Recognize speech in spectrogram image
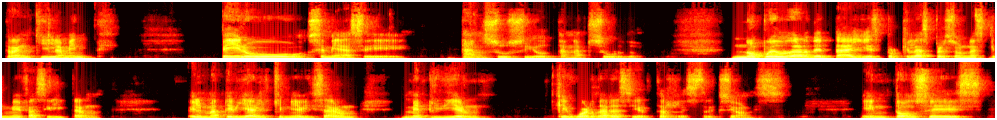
tranquilamente pero se me hace tan sucio, tan absurdo. No puedo dar detalles porque las personas que me facilitaron el material y que me avisaron me pidieron que guardara ciertas restricciones. Entonces,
